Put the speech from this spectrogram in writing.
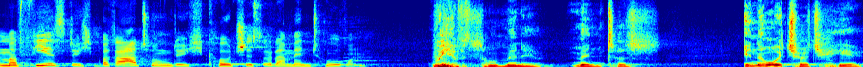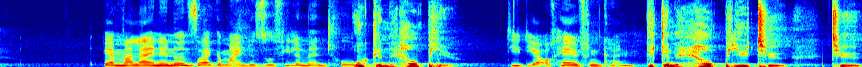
Nummer vier ist durch Beratung durch Coaches oder Mentoren. We have so many mentors in our church here Wir haben alleine in unserer Gemeinde so viele who Mentoren, can help you. die dir auch helfen können. They can help you to, to,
